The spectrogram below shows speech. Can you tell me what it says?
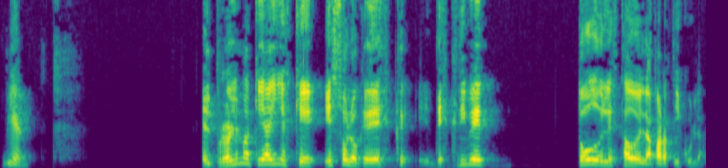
Bien. El problema que hay es que eso lo que describe todo el estado de la partícula.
